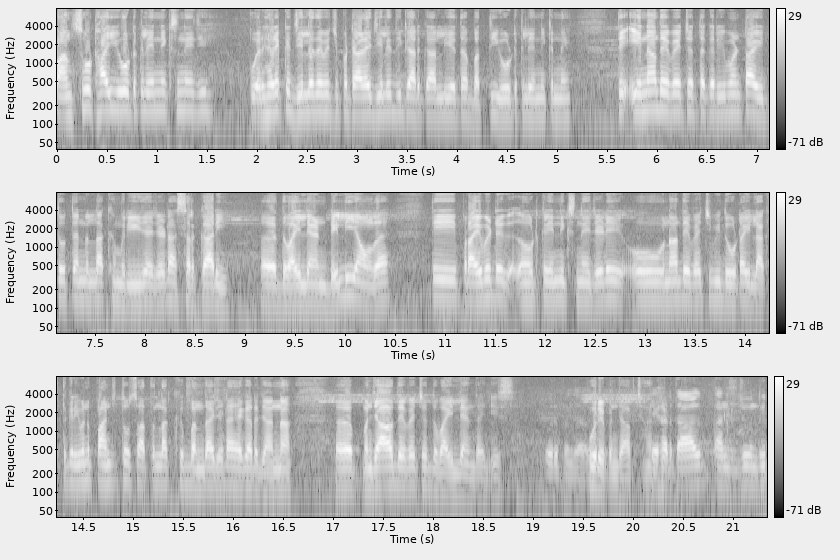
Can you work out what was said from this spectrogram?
528 ਓਟ ਕਲੀਨਿਕਸ ਨੇ ਜੀ। ਪੂਰੇ ਹਰ ਇੱਕ ਜ਼ਿਲ੍ਹੇ ਦੇ ਵਿੱਚ ਪਟਿਆਲੇ ਜ਼ਿਲ੍ਹੇ ਦੀ ਗੱਲ ਕਰ ਲਈਏ ਤਾਂ 32 ਓਟ ਕਲੀਨਿਕ ਨੇ। ਤੇ ਇਹਨਾਂ ਦੇ ਵਿੱਚ ਤਕਰੀਬਨ 2.5 ਤੋਂ 3 ਲੱਖ ਮਰੀਜ਼ ਹੈ ਜਿਹੜਾ ਸਰਕਾਰੀ ਅ, ਦਵਾਈ ਲੈਣ ਡੇਲੀ ਆਉਂਦਾ ਹੈ। ਤੇ ਪ੍ਰਾਈਵੇਟ ਕਲੀਨਿਕਸ ਨੇ ਜਿਹੜੇ ਉਹ ਉਹਨਾਂ ਦੇ ਵਿੱਚ ਵੀ 2.5 ਲੱਖ ਤਕਰੀਬਨ 5 ਤੋਂ 7 ਲੱਖ ਬੰਦਾ ਜਿਹੜਾ ਹੈਗਾ ਰੋਜ਼ਾਨਾ ਪੰਜਾਬ ਦੇ ਵਿੱਚ ਦਵਾਈ ਲੈਂਦਾ ਜੀ ਇਸ ਪੂਰੇ ਪੰਜਾਬ ਪੂਰੇ ਪੰਜਾਬ 'ਚ ਤੇ ਹੜਤਾਲ 5 ਜੂਨ ਦੀ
